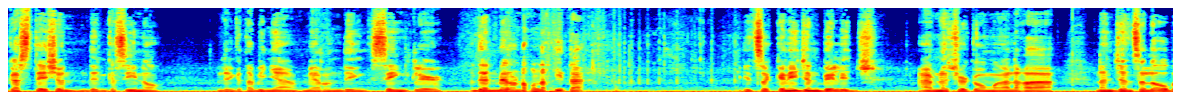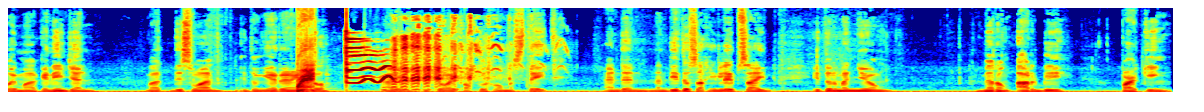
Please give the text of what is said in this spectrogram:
gas station then casino. And then katabi niya meron ding St. Clair. And then meron akong nakita it's a Canadian village. I'm not sure kung mga naka nandyan sa loob ay mga Canadian but this one itong area na ito ay ito ay Oklahoma State. And then nandito sa aking left side ito naman yung merong RV parking.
